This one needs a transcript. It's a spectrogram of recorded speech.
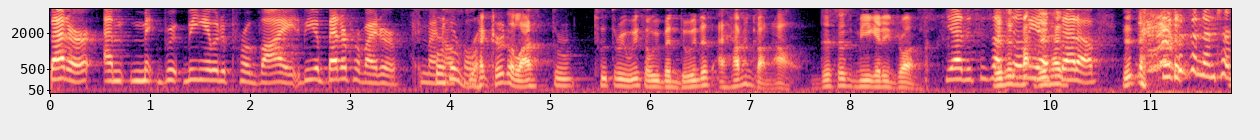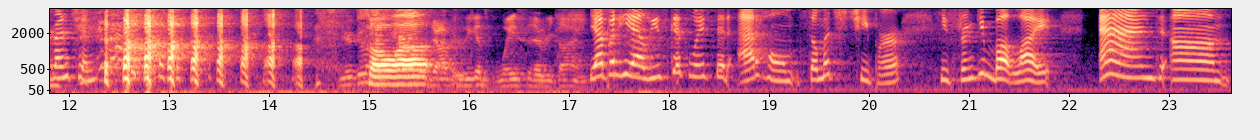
better and ma- being able to provide, be a better provider in my For household. the record, the last th- two three weeks that we've been doing this, I haven't gone out. This is me getting drunk. yeah, this is This is actually my- a has- setup. This, This is an intervention. You're doing So, a terrible uh, job because he gets wasted every time. yeah, but he at least gets wasted at home, so much cheaper. He's drinking Bud Light, and um,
